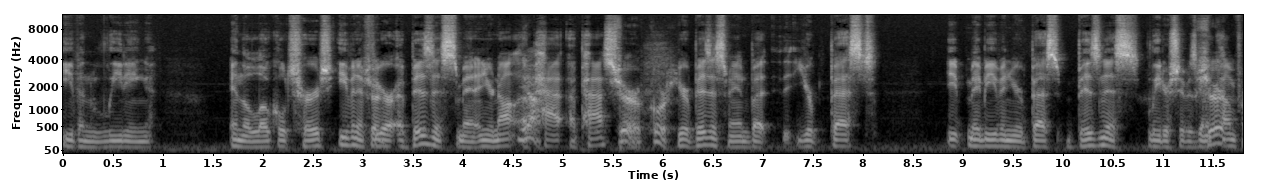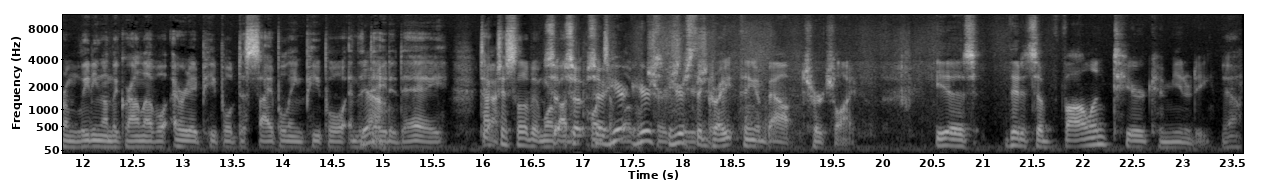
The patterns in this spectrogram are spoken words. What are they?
even leading in the local church, even if Sure. you're a businessman and you're not Yeah. a, pa- a pastor. Sure, of course. You're a businessman, but your best, maybe even your best business leadership is going to Sure. come from leading on the ground level, everyday people, discipling people in the day to day. Talk Yeah. just a little bit more so, about so, the importance so here, of local here's church here's the great thing about church life is that it's a volunteer community Yeah.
